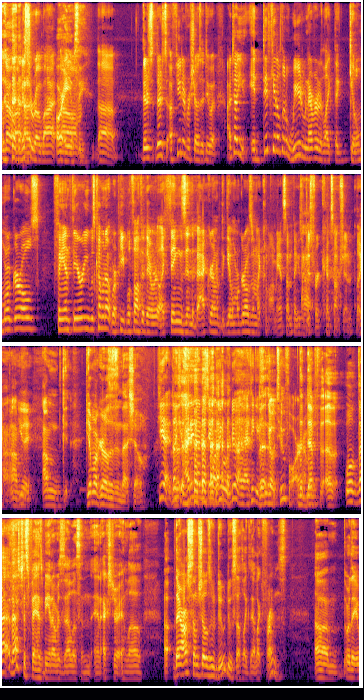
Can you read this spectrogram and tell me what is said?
no uh, mr robot Or um, AMC. uh, there's there's a few different shows that do it. I tell you, it did get a little weird whenever like the Gilmore Girls fan theory was coming up, where people thought that there were like things in the background of the Gilmore Girls. I'm like, come on, man, some things are just for consumption. Like, I'm, yeah, I'm Gilmore Girls isn't that show. yeah, like I didn't understand why people were doing. it. I think it can go too far. The I mean, depth of well, that that's just fans being overzealous and, and extra in love. Uh, there are some shows who do do stuff like that, like Friends, um, where they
